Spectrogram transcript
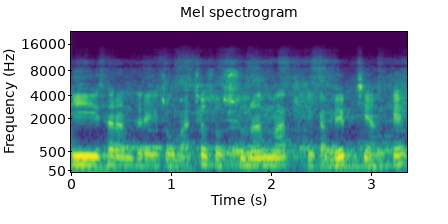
이 사람들에게 좀 맞춰서 순한 맛, 그러니까 맵지 않게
